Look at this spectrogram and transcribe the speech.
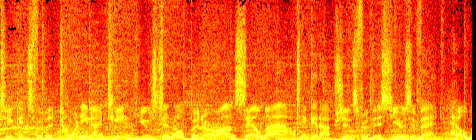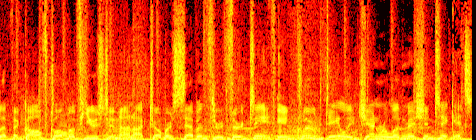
Tickets for the 2019 Houston Open are on sale now. Ticket options for this year's event, held at the Golf Club of Houston on October 7th through 13th, include daily general admission tickets,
